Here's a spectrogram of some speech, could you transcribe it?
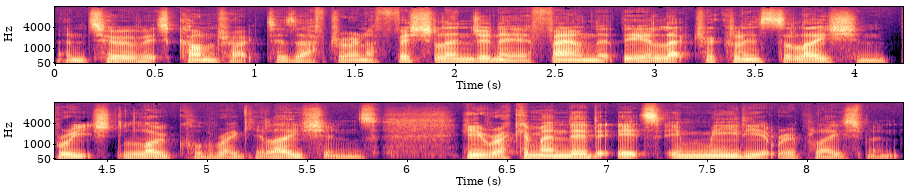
and two of its contractors after an official engineer found that the electrical installation breached local regulations. He recommended its immediate replacement.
